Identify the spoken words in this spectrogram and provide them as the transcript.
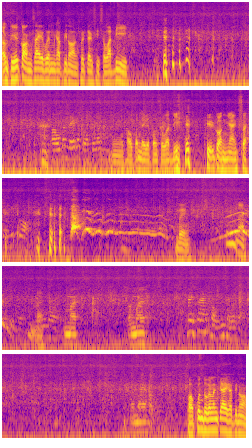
ต้องถือกล่องใส่เพิ่นครับพี่น้องเพิ่นจังสิสวัสดีเขาบันไดก็ตรงสวัสดีเออเขาปันใดก็ต้องสวัสดี ถือกล่องยางใส่ไม่กล่องเบิ่งน่ะน่ะทำไมทำไม ไม่ใช่ของที่ใช้แบบทำไมครับขอบคุณทุกกำลังใจครับพี่น้อง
